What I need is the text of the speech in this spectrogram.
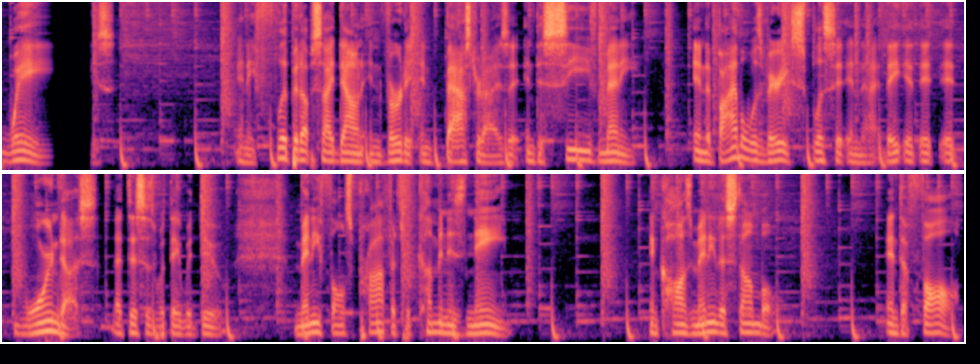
ways and they flip it upside down, invert it, and bastardize it and deceive many. And the Bible was very explicit in that. They it, it, it warned us that this is what they would do. Many false prophets would come in his name and cause many to stumble and to fall.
